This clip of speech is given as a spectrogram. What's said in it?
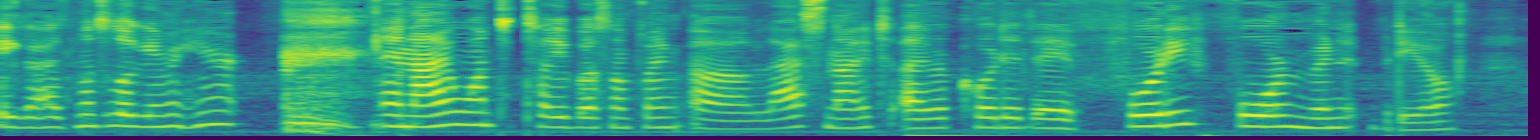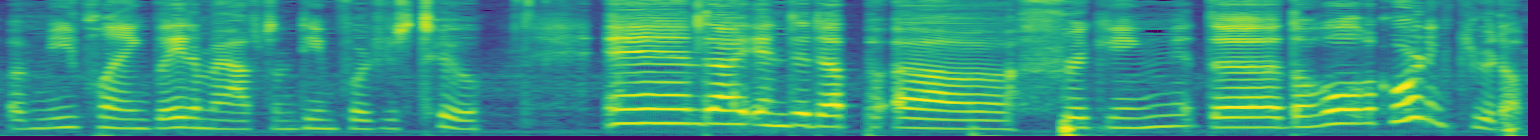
Hey guys, Montelo Gamer here, and I want to tell you about something. Uh, last night I recorded a 44 minute video of me playing beta maps on Team Fortress 2, and I ended up uh, freaking the the whole recording screwed up.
